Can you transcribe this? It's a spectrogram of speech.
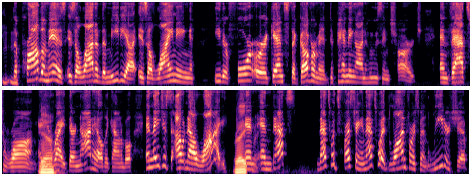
The problem is is a lot of the media is aligning either for or against the government depending on who's in charge. And that's wrong. And Yeah. you're right they're not held accountable and they just out now lie. Right. and and that's that's what's frustrating and that's what law enforcement leadership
